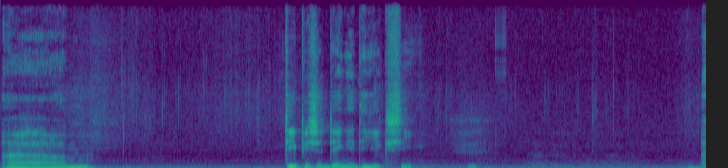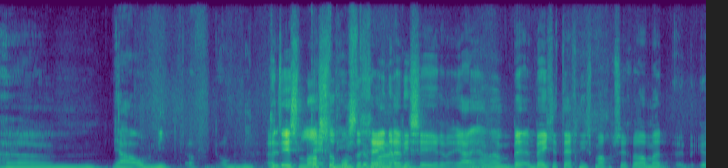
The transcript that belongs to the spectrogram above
Ehm, typische dingen die ik zie. Ehm, ja, om, niet, om het niet. Het is lastig om te, generaliseren. Ja, een, be- een beetje technisch mag op zich wel. Maar eh,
